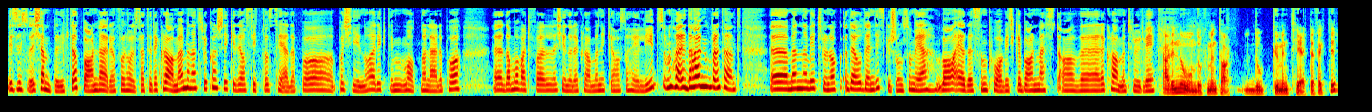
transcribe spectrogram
Vi syns det er kjempeviktig at barn lærer å forholde seg til reklame, men jeg tror kanskje ikke det å sitte og se det på, på kino er riktig måten å lære det på. Eh, da må i hvert fall kinoreklamen ikke ha så høy lyd som den har i dag, blant annet. Eh, men vi tror nok, det er jo den diskusjonen som er. Hva er det som påvirker barn mest av eh, reklame, tror vi. Er det noen dokumenterte effekter?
